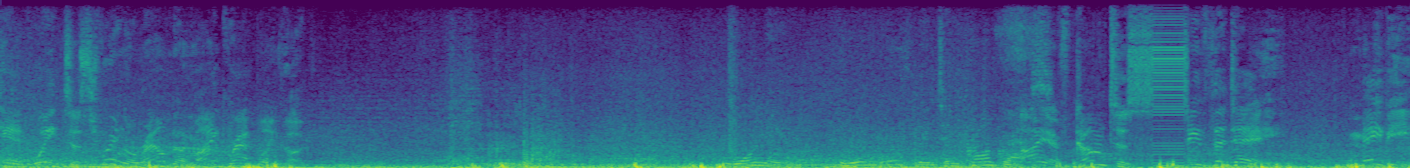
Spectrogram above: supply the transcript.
can't wait to swing around on my grappling hook. Warning. Ring movement in progress. have come to save the day. Maybe.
